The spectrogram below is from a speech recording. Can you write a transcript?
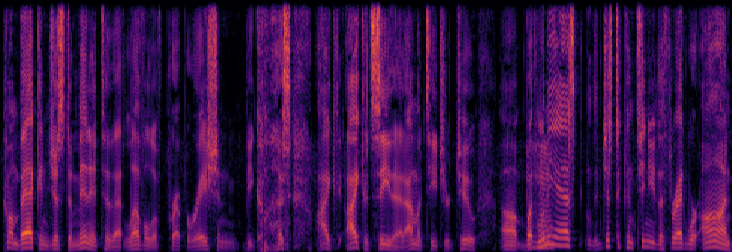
come back in just a minute to that level of preparation because I, I could see that. I'm a teacher too. Uh, but let me ask, just to continue the thread we're on,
